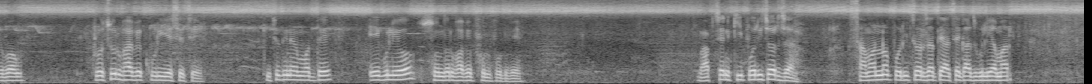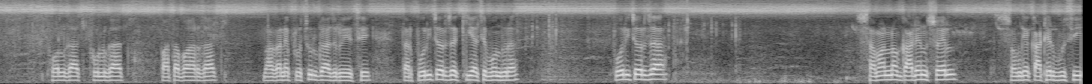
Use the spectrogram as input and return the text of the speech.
এবং প্রচুরভাবে কুড়ি এসেছে। কিছুদিনের মধ্যে এগুলিও সুন্দরভাবে ফুল ফুটবে। ভাবছেন কি পরিচর্যা? সামান্য পরিচর্যাতে আছে গাছগুলি আমার। ফল গাছ, ফুল গাছ, পাতাবাহার গাছ, বাগানে প্রচুর গাছ রয়েছে। তার পরিচর্যা কি আছে বন্ধুরা? পরিচর্যা, সামান্য গার্ডেন সয়েল সঙ্গে কাঠের ভুসি,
